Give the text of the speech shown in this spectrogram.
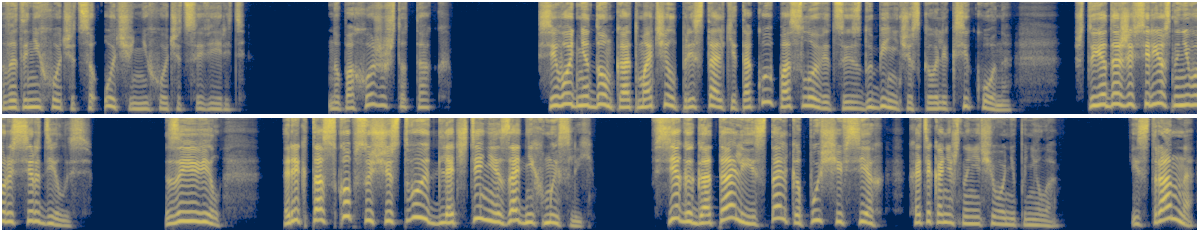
В это не хочется, очень не хочется верить. Но похоже, что так. Сегодня Домка отмочил при стальке такую пословицу из дубинического лексикона, что я даже всерьез на него рассердилась. Заявил, ректоскоп существует для чтения задних мыслей. Все гоготали, и сталька пуще всех, хотя, конечно, ничего не поняла. И странно,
